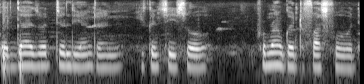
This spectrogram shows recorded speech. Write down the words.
But guys wait till the end and you can see. So from now i'm going to fast forward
